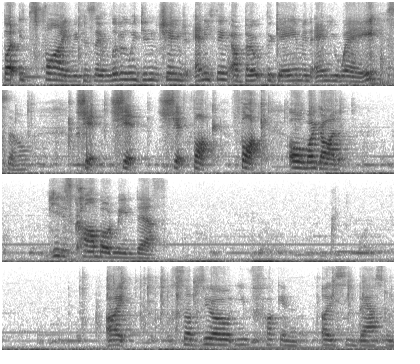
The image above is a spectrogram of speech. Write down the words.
but it's fine because they literally didn't change anything about the game in any way, so... Shit, shit, shit, fuck, fuck, oh my god. He just comboed me to death. I Sub-Zero, you fucking icy bastard.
